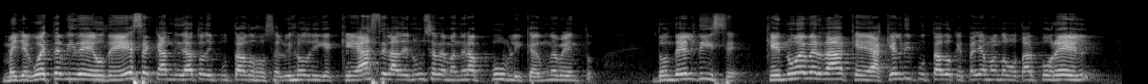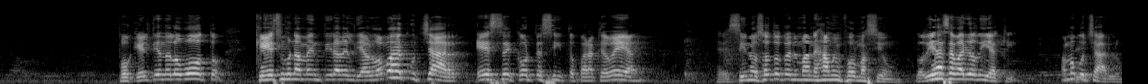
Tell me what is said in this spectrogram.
me llegó este video de ese candidato a diputado, José Luis Rodríguez, que hace la denuncia de manera pública en un evento, donde él dice que no es verdad que aquel diputado que está llamando a votar por él, porque él tiene los votos, que eso es una mentira del diablo. Vamos a escuchar ese cortecito para que vean eh, si nosotros manejamos información. Lo dije hace varios días aquí. Vamos a escucharlo.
